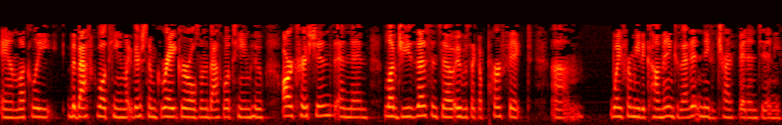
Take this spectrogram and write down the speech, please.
And luckily the basketball team, like there's some great girls on the basketball team who are Christians and then love Jesus and so it was like a perfect um way for me to come in because I didn't need to try to fit into any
